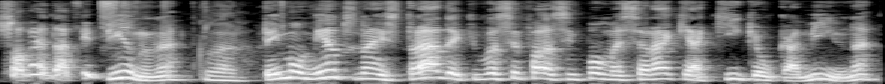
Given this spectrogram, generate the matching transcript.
Só vai dar pepino, né? Claro. Tem momentos na estrada que você fala assim, pô, mas será que é aqui que é o caminho, né?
